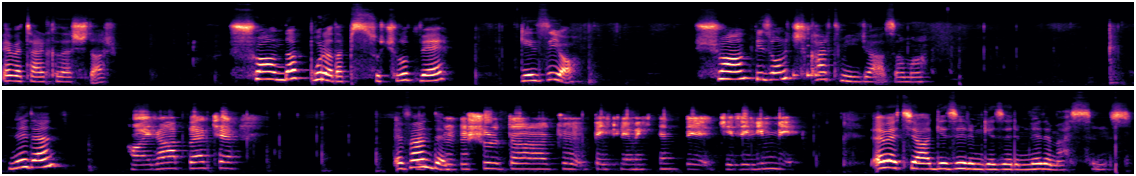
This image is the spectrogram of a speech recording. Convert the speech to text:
Evet arkadaşlar. Şu anda burada pis suçlu ve geziyor. Şu an biz onu çıkartmayacağız ama. Neden? Hayır abi belki Efendim. e, şurada beklemekten de gezelim mi? Evet ya gezerim gezerim ne demezsiniz.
